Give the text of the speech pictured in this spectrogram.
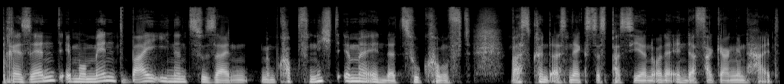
präsent im Moment bei ihnen zu sein, mit dem Kopf nicht immer in der Zukunft. Was könnte als nächstes passieren oder in der Vergangenheit?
